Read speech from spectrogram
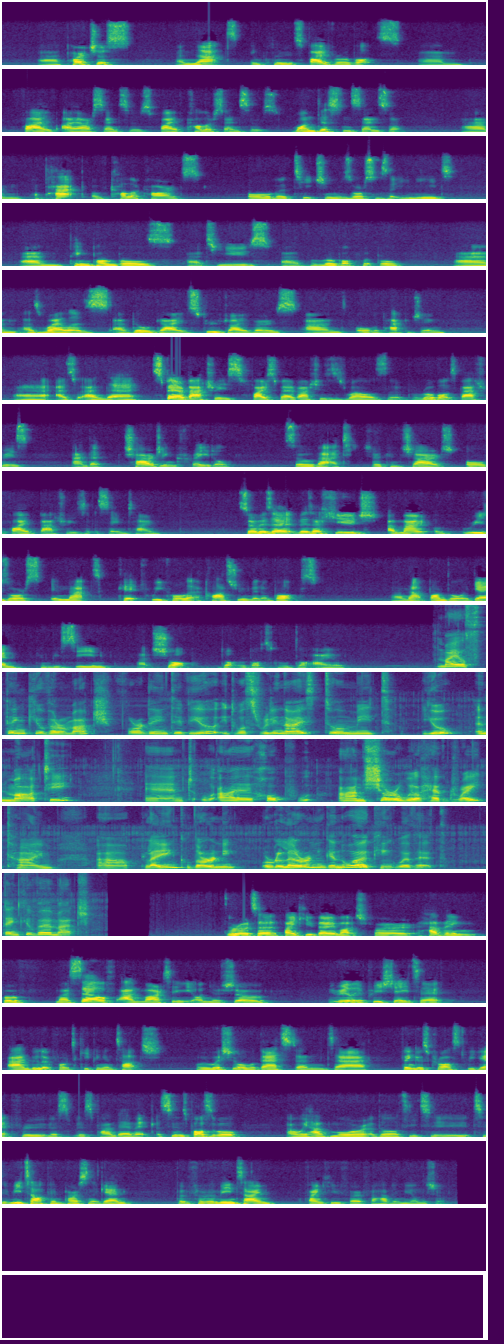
uh, purchase, and that includes five robots, um, five IR sensors, five color sensors, one distance sensor, um, a pack of color cards, all the teaching resources that you need, um, ping pong balls uh, to use uh, for robot football, um, as well as uh, build guides, screwdrivers, and all the packaging. Uh, as and spare batteries, five spare batteries as well as the, the robots' batteries, and a charging cradle so that a teacher can charge all five batteries at the same time. So there's a there's a huge amount of resource in that kit. We call it a classroom in a box. And that bundle again can be seen at shop.robotical.io. Myles, thank you very much for the interview. It was really nice to meet you and Marty. And I hope, I'm sure we'll have great time uh, playing, learning, or learning and working with it. Thank you very much. Dorota, thank you very much for having both myself and Marty on your show. We really appreciate it, and we look forward to keeping in touch. We wish you all the best, and uh, fingers crossed we get through this this pandemic as soon as possible, and we have more ability to to meet up in person again. But for the meantime, thank you for, for having me on the show.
